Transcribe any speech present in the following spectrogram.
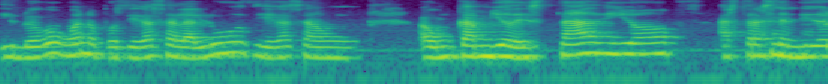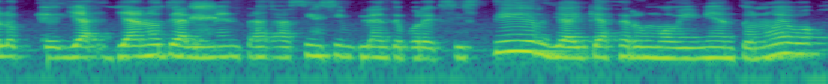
y luego, bueno, pues llegas a la luz, llegas a un, a un cambio de estadio, has trascendido lo que ya, ya no te alimentas así simplemente por existir, ya hay que hacer un movimiento nuevo.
